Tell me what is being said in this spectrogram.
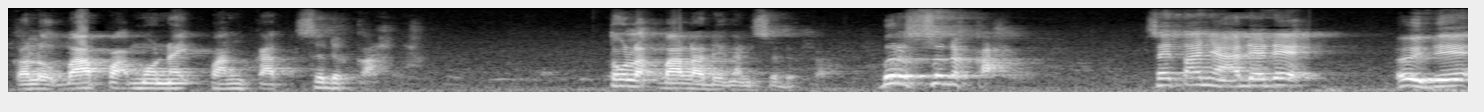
Kalau bapak mau naik pangkat, sedekahlah. Tolak bala dengan sedekah. Bersedekah. Saya tanya adik-adik, hei dek,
